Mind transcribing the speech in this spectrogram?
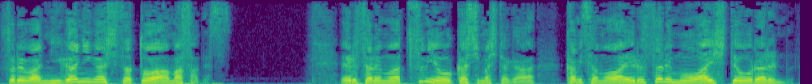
それは苦々しさと甘さです。エルサレムは罪を犯しましたが、神様はエルサレムを愛しておられるのです。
